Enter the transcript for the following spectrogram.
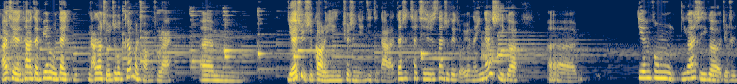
而且他在边路带拿到球之后根本传不出来。嗯，也许是郜林确实年纪已经大了，但是他其实三十岁左右呢，应该是一个呃巅峰，应该是一个就是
